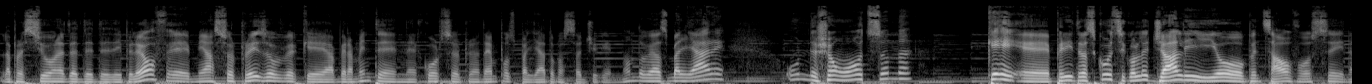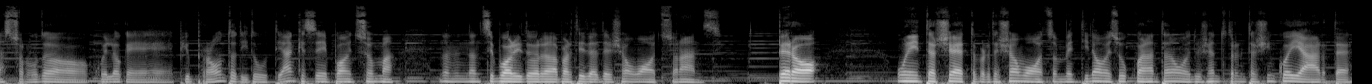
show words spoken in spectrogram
la pressione de- de- de- dei playoff e mi ha sorpreso perché ha veramente nel corso del primo tempo sbagliato passaggi che non doveva sbagliare. Un Deshaun Watson che eh, per i trascorsi collegiali io pensavo fosse in assoluto quello che è più pronto di tutti, anche se poi insomma non, non si può ridurre la partita di Deshaun Watson, anzi. Però un intercetto per Deshaun Watson, 29 su 49, 235 yard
